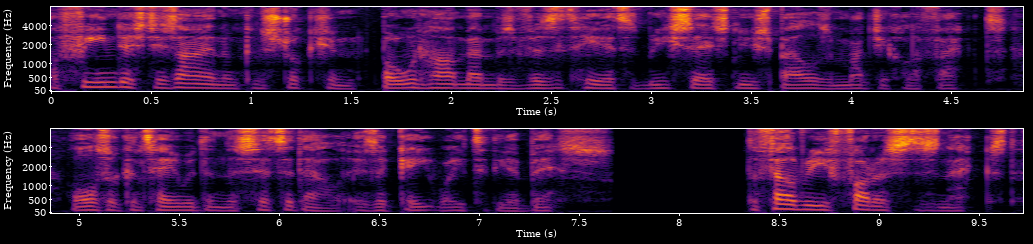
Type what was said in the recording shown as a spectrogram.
Of fiendish design and construction, Boneheart members visit here to research new spells and magical effects. Also contained within the citadel is a gateway to the abyss. The Fellreev Forest is next.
